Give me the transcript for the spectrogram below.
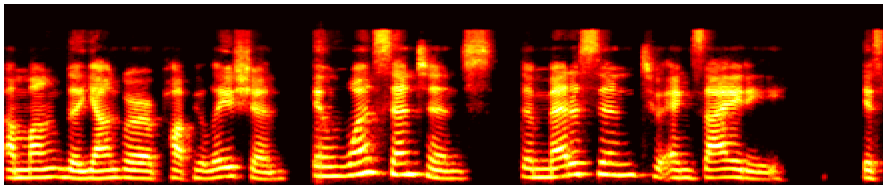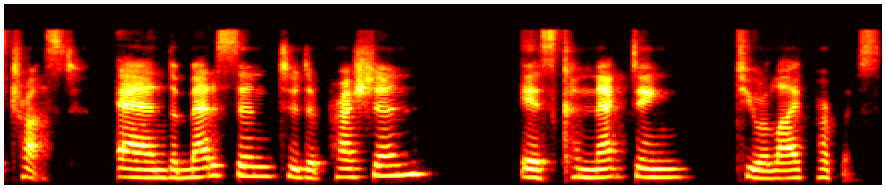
among the younger population. In one sentence the medicine to anxiety is trust and the medicine to depression is connecting to your life purpose.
